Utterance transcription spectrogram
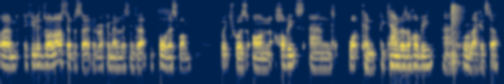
um, if you listen to our last episode, I'd recommend listening to that before this one, which was on hobbies and what can be counted as a hobby and all of that good stuff.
